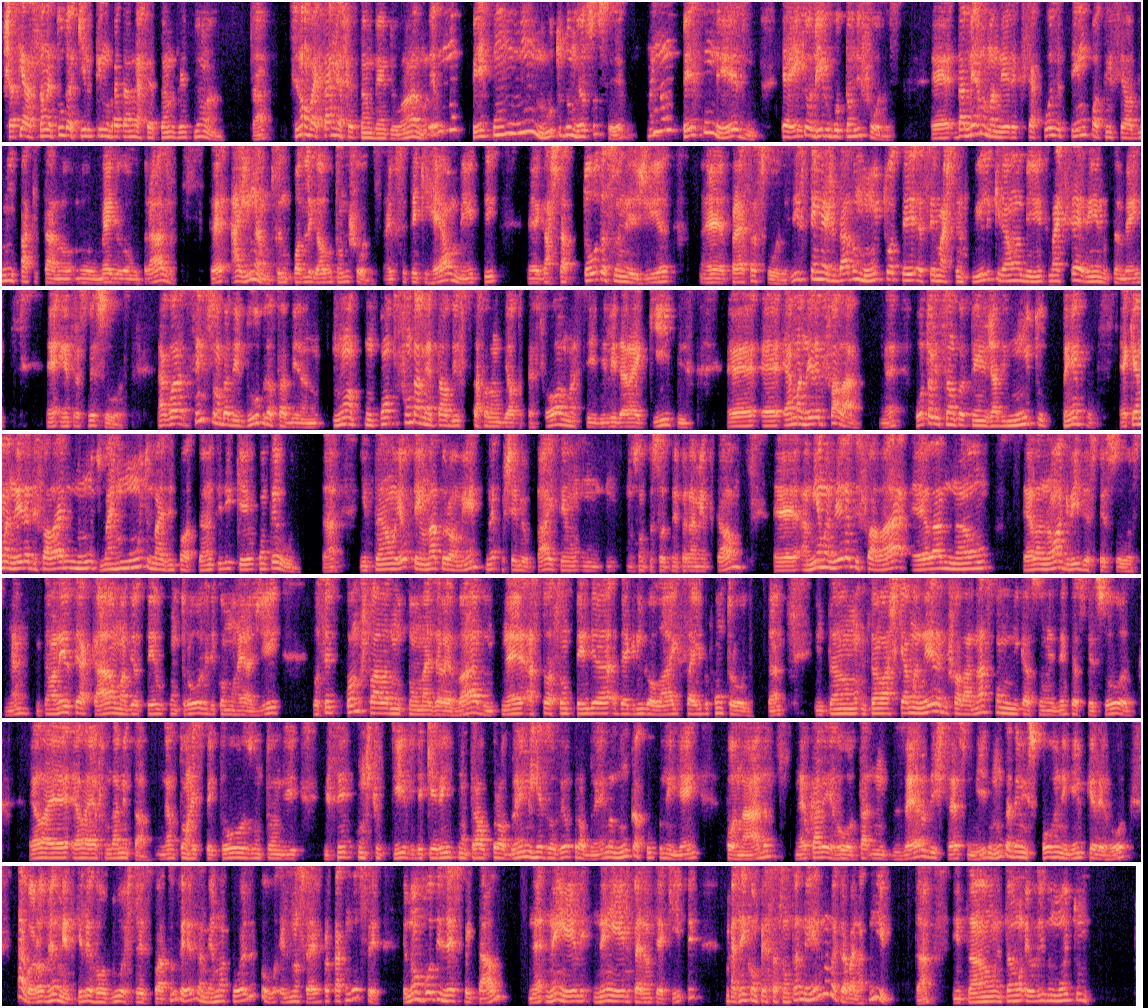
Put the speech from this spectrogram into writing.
Chateação é tudo aquilo que não vai estar me afetando dentro de um ano, tá? Se não vai estar me afetando dentro do ano, eu não perco um minuto do meu sossego. Mas não perco mesmo. É aí que eu ligo o botão de foda-se. É, da mesma maneira que se a coisa tem um potencial de me impactar no, no médio e longo prazo, é, aí não, você não pode ligar o botão de foda-se. Aí você tem que realmente é, gastar toda a sua energia é, para essas coisas. Isso tem me ajudado muito a, ter, a, ser mais tranquilo e criar um ambiente mais sereno também é, entre as pessoas. Agora, sem sombra de dúvida, Fabiano, um, um ponto fundamental disso que está falando de alta performance, de liderar equipes, é, é, é, a maneira de falar. Né? Outra lição que eu tenho já de muito tempo é que a maneira de falar é muito, mas muito mais importante do que o conteúdo. Tá? Então, eu tenho naturalmente, né, puxei meu pai, tenho um, um, sou uma pessoa de temperamento calmo, é, a minha maneira de falar, ela não ela não agride as pessoas, né? Então, além de eu ter a calma, de eu ter o controle de como reagir, você, quando fala num tom mais elevado, né, a situação tende a degringolar e sair do controle, tá? Então, então eu acho que a maneira de falar nas comunicações entre as pessoas, ela é, ela é fundamental, né? Um tom respeitoso, um tom de, de sempre construtivo, de querer encontrar o problema e resolver o problema, nunca culpo ninguém, por nada, né? O cara errou, tá zero de estresse comigo, nunca deu um esporro ninguém porque ele errou. Agora, obviamente, que ele errou duas, três, quatro vezes, a mesma coisa, pô, ele não serve para estar com você. Eu não vou desrespeitá-lo, né? Nem ele, nem ele perante a equipe, mas em compensação também ele não vai trabalhar comigo, tá? Então, então eu lido muito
